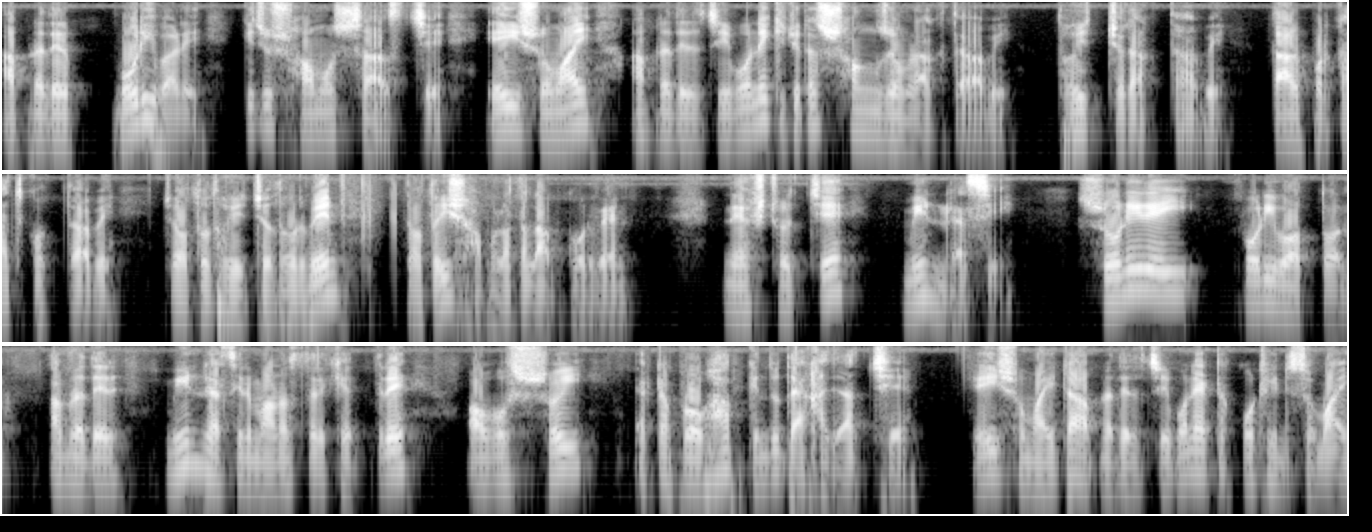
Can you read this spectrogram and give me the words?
আপনাদের পরিবারে কিছু সমস্যা আসছে। এই সময় আপনাদের জীবনে কিছুটা সংযম রাখতে হবে, ধৈর্য রাখতে হবে, তারপর কাজ করতে হবে। যত ধৈর্য ধরবেন, ততই সফলতা লাভ করবেন। নেক্সট হচ্ছে মীন রাশি। শনির এই পরিবর্তন আপনাদের মীন রাশির মানুষদের ক্ষেত্রে অবশ্যই একটা প্রভাব কিন্তু দেখা যাচ্ছে। এই সময়টা আপনাদের জীবনে একটা কঠিন সময়।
